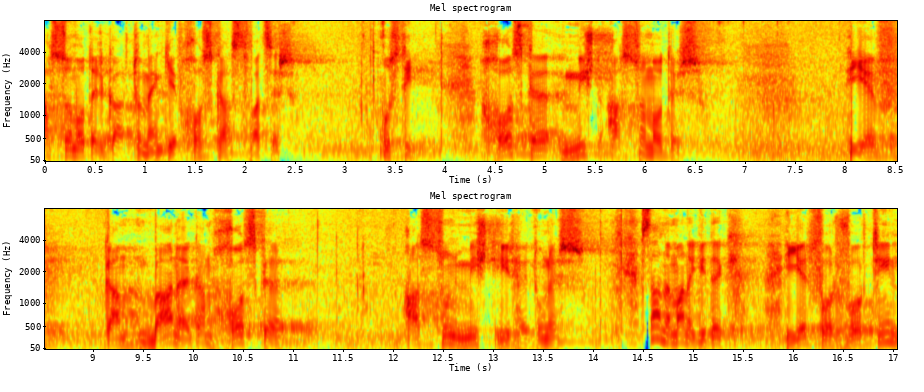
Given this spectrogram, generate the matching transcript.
աստծո մոտ էր կարդում ենք եւ խոսքը աստված էր ուստի խոսքը միշտ աստծո մոտ էր եւ կամ բանը կամ խոսքը Աստծուն միշտ իր հետ ուներ։ Սա նման է, գիտեք, երբ որ որդին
